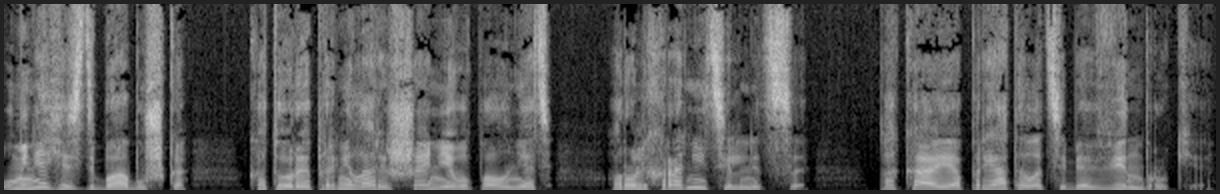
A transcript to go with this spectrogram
У меня есть бабушка, которая приняла решение выполнять роль хранительницы, пока я прятала тебя в Винбруке.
